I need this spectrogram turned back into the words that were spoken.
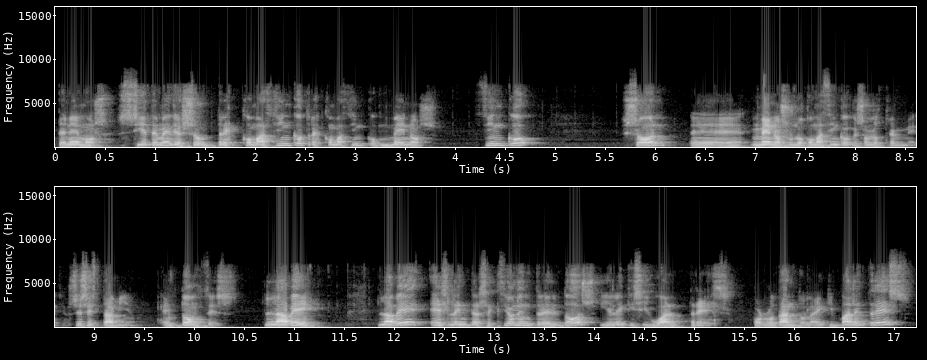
Tenemos 7 medios son 3,5. 3,5 menos 5 son eh, menos 1,5 que son los 3 medios. Ese está bien. Entonces, la B la b es la intersección entre el 2 y el x igual 3. Por lo tanto, la x vale 3,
